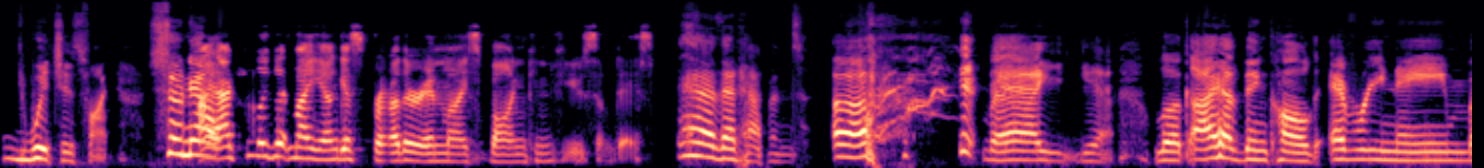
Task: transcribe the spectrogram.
which is fine. So now, I actually get my youngest brother and my spawn confused some days. Yeah, that happens. Uh, yeah. Look, I have been called every name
